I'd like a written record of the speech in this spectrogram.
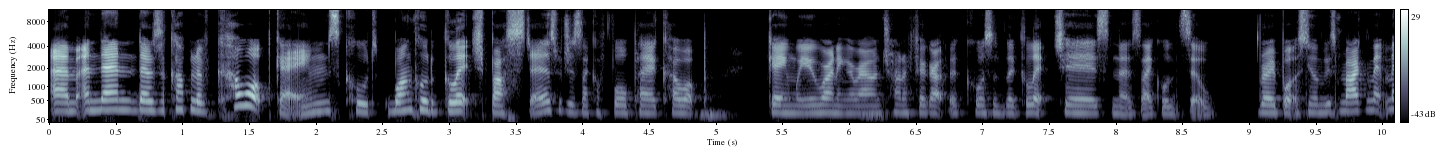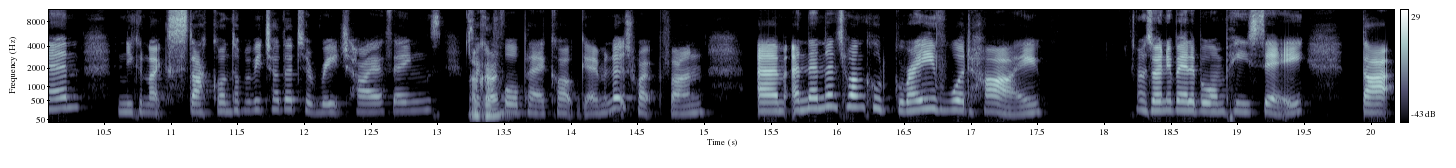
Um, and then there's a couple of co-op games called one called Glitch Busters, which is like a four-player co-op game where you're running around trying to figure out the cause of the glitches and there's like all these little robots and all these magnet men and you can like stack on top of each other to reach higher things. It's like Okay. a four-player co-op game. And it looks quite fun. Um, and then there's one called Gravewood High. It's only available on PC. That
